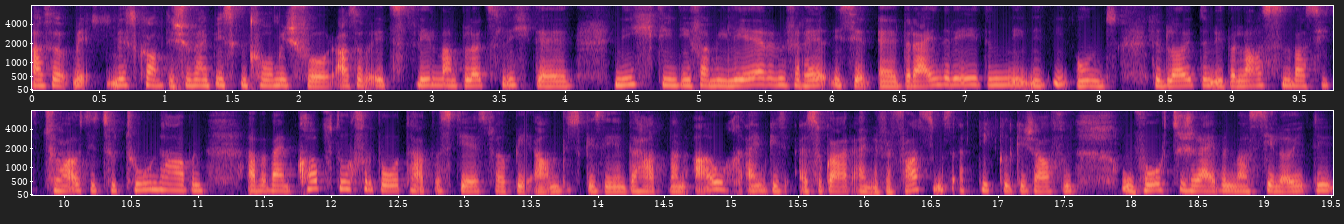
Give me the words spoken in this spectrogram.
Also mir kommt es schon ein bisschen komisch vor. Also jetzt will man plötzlich äh, nicht in die familiären Verhältnisse äh, reinreden und den Leuten überlassen, was sie zu Hause zu tun haben. Aber beim Kopftuchverbot hat das die SVP anders gesehen. Da hat man auch ein, sogar einen Verfassungsartikel geschaffen, um vorzuschreiben, was die Leute,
